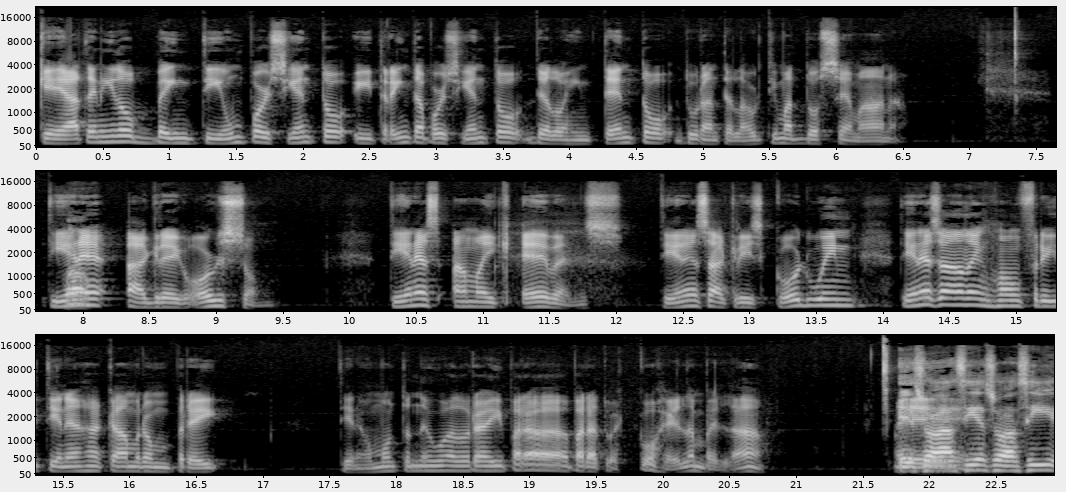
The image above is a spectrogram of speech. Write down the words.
que ha tenido 21% y 30% de los intentos durante las últimas dos semanas. Tienes a Greg Orson, tienes a Mike Evans, tienes a Chris Godwin, tienes a Adam Humphrey, tienes a Cameron Bray. Tienes un montón de jugadores ahí para, para tú escoger, en verdad. Eso Eh, es así, eso es así.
